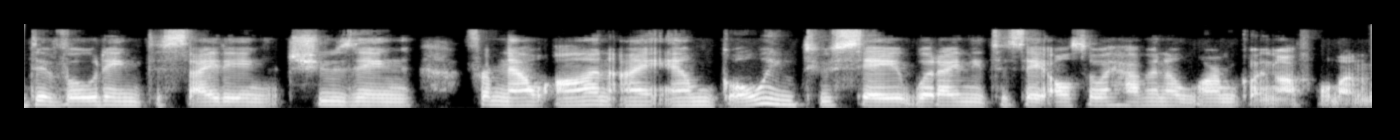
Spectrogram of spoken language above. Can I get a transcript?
devoting, deciding, choosing from now on, I am going to say what I need to say. Also, I have an alarm going off. Hold on.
